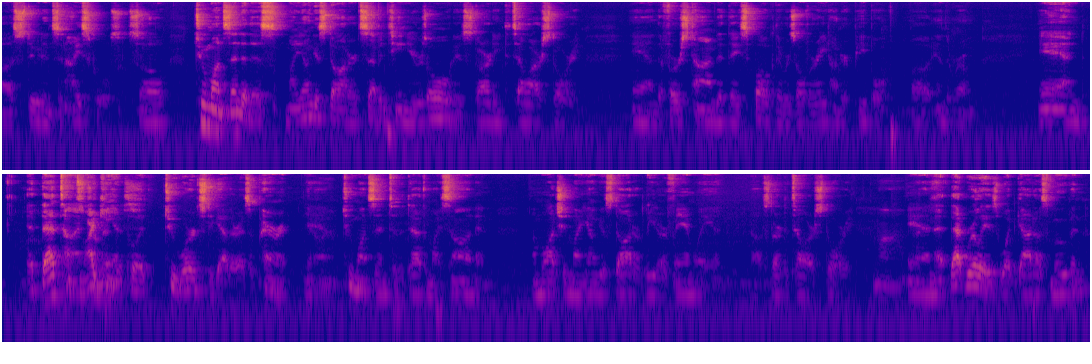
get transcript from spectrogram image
uh, students in high schools. So. Two months into this, my youngest daughter, at 17 years old, is starting to tell our story. And the first time that they spoke, there was over 800 people uh, in the room and at that time, I can't put two words together as a parent. You know, two months into the death of my son, and I'm watching my youngest daughter lead our family and uh, start to tell our story. Wow. And that, that really is what got us moving.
